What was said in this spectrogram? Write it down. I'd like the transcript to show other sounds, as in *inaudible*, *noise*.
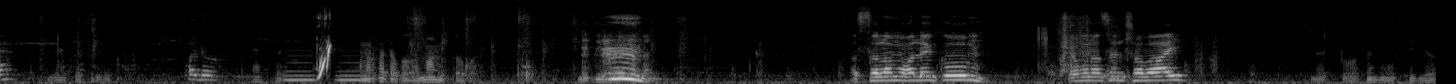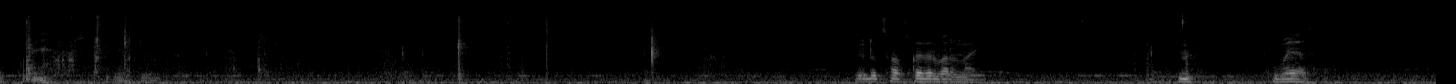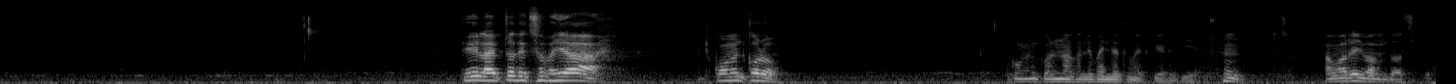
যা করছি। অডো একবার। আমার কথা কব মামি কব দিদি আসসালামু আলাইকুম। কেমন আছেন সবাই? এটা সাবস্ক্রাইবার বাড়া নাই। না। আছে। কে লাইভটা দেখছ ভাইয়া? কমেন্ট করো। কমেন্ট করে, না করলে বাইন্দা তুমি আজকে এটা দিয়ে। হুম আমার এই বান্ধব আজকে।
